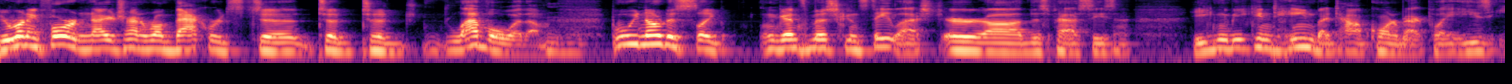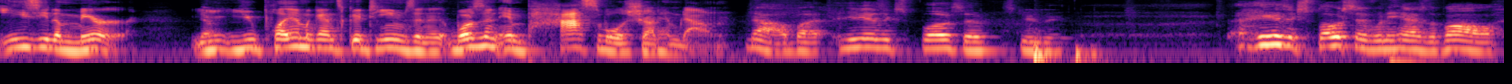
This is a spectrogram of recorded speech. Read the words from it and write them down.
You're running forward and now you're trying to run backwards to to to level with him. But we noticed like against Michigan State last or uh, this past season, he can be contained by top cornerback play. He's easy to mirror. You, you play him against good teams, and it wasn't impossible to shut him down. No, but he is explosive. Excuse me. He is explosive when he has the ball,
